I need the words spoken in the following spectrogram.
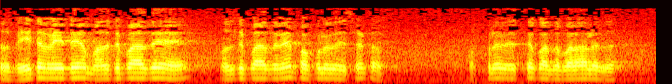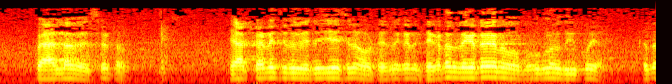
వేయటం వేయటే మొదటి పాదే మొదటి పాదమే పప్పులో వేసినట్టు పప్పులో వేస్తే కొంత పర్వాలేదు. ప్యాడ్లో వేసేటప్పుడు అక్కడి నుంచి నువ్వు ఎన్ని చేసినా ఒకటి. ఎందుకంటే దిగటం దిగటమే నువ్వు మురుగులోకి దిగిపోయావు కదా?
